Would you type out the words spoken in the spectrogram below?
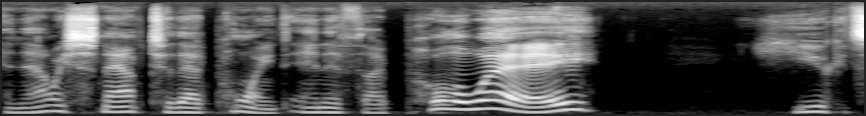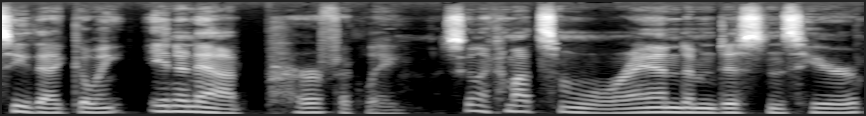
and now we snap to that point. And if I pull away, you could see that going in and out perfectly. It's going to come out some random distance here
